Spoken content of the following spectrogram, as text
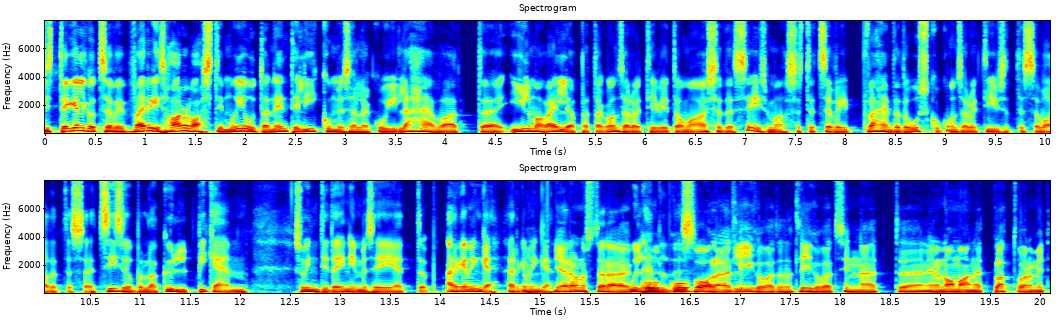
siis tegelikult see võib päris halvasti mõjuda nende liikumisele, kui lähevad äh, ilma väljaõppeta konservatiivid oma asjades seisma, sest et see võib vähendada usku konservatiivsetesse vaadetesse, et siis võib-olla küll pigem sundida inimesi, et ärge minge, ärge minge. ja ära unusta ära, kuhu, kuhu poole nad liiguvad, nad liiguvad sinna, et äh, neil on oma need platvormid,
